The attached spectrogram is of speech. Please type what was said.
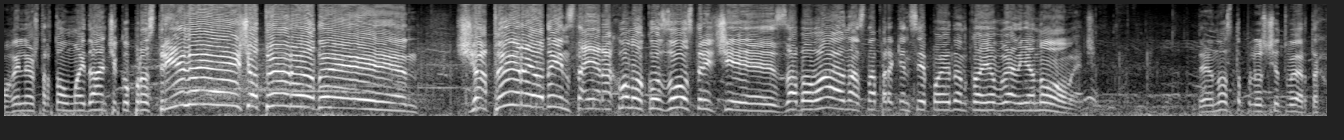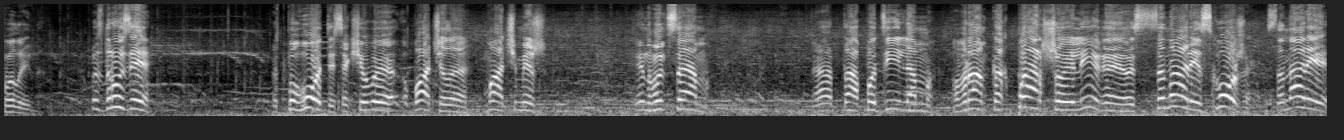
Могильний у майданчику прострілює. 4-1! 4-1 стає рахунок у зустрічі. Забиває нас наприкінці поєдинку Євген Янович. 90 плюс 4 хвилина. Ось, друзі, погодьтесь, якщо ви бачили матч між Інгульцем е, та Поділлям в рамках першої ліги, ось сценарій схожий. Сценарій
